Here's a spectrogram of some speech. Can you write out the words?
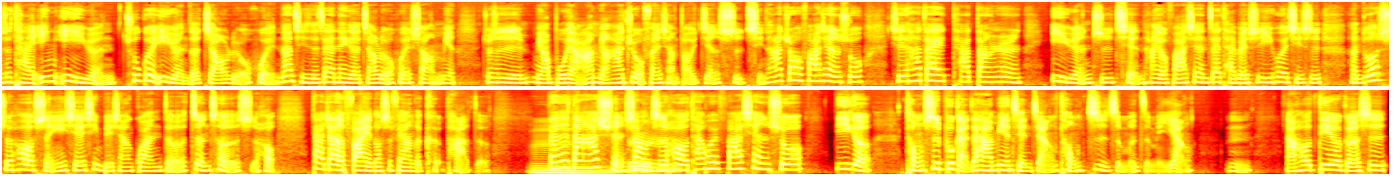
就是台英议员出柜议员的交流会，那其实，在那个交流会上面，就是苗博雅阿苗，他就有分享到一件事情，他就发现说，其实他在他担任议员之前，他有发现，在台北市议会，其实很多时候审一些性别相关的政策的时候，大家的发言都是非常的可怕的。嗯，但是当他选上之后，他会发现说，第一个同事不敢在他面前讲同志怎么怎么样，嗯。然后第二个是，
